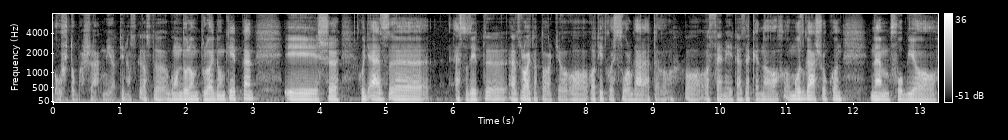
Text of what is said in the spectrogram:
ostobaság miatt, én azt, azt gondolom tulajdonképpen, és hogy ez ezt azért ez rajta tartja a, a titkos szolgálat a, a, a szemét ezeken a, a mozgásokon, nem fogja,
